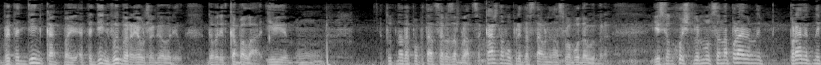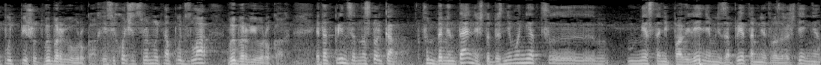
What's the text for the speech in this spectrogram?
в этот день, как бы, это день выбора, я уже говорил, говорит Кабала. И тут надо попытаться разобраться. Каждому предоставлена свобода выбора. Если он хочет вернуться на правильный, праведный путь, пишут, выбор в его руках. Если хочет свернуть на путь зла, выбор в его руках. Этот принцип настолько фундаментальный, что без него нет э, места ни повелениям, ни запретам, нет возрождения,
